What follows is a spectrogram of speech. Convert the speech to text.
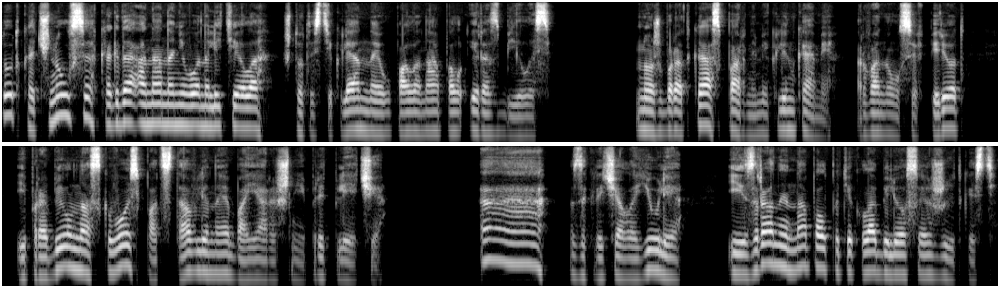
Тот качнулся, когда она на него налетела, что-то стеклянное упало на пол и разбилось. Нож братка с парными клинками рванулся вперед и пробил насквозь подставленное боярышней предплечье. а, закричала Юлия, и из раны на пол потекла белесая жидкость,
